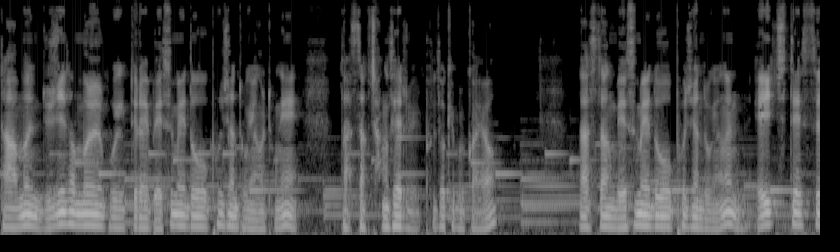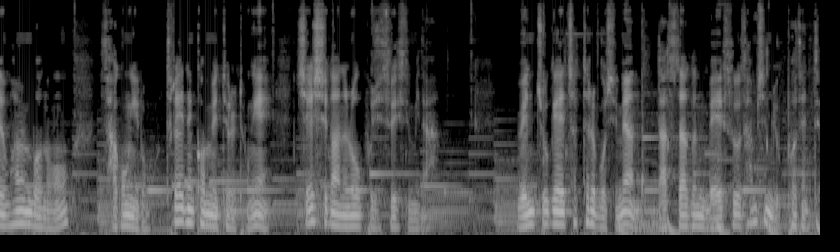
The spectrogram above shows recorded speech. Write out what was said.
다음은 유진선물 고객들의 매수매도 포지션 동향을 통해 나스닥 장세를 분석해볼까요? 나스닥 매수매도 포지션 동향은 HTS 화면번호 402로 트레이딩 커뮤니티를 통해 실시간으로 보실 수 있습니다. 왼쪽의 차트를 보시면 나스닥은 매수 36%,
